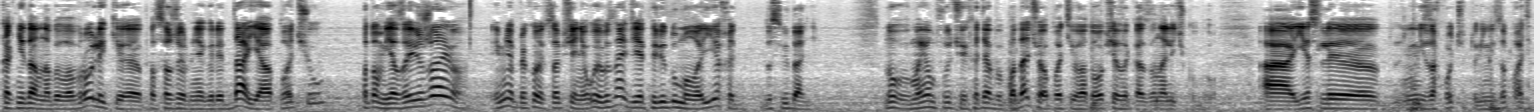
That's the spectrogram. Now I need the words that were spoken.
как недавно было в ролике, пассажир мне говорит, да, я оплачу, потом я заезжаю, и мне приходит сообщение, ой, вы знаете, я передумала ехать, до свидания. Ну, в моем случае хотя бы подачу оплатил, а то вообще заказ за наличку был. А если не захочет, то и не заплатит.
